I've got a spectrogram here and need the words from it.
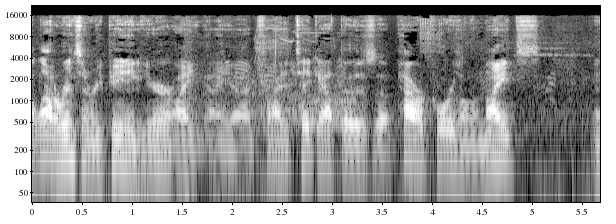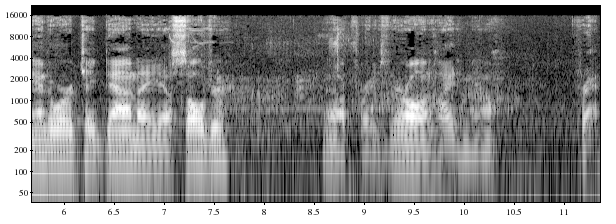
A lot of rinse and repeating here. I, I uh, try to take out those uh, power cores on the knights, and or take down a uh, soldier. Oh, crazy! They're all in hiding now. Crap.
